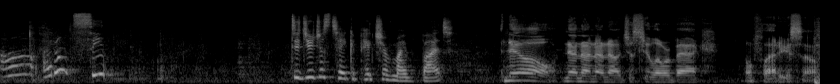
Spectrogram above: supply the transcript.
Uh, I don't see. Did you just take a picture of my butt? No, no, no, no, no, just your lower back. Don't flatter yourself.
